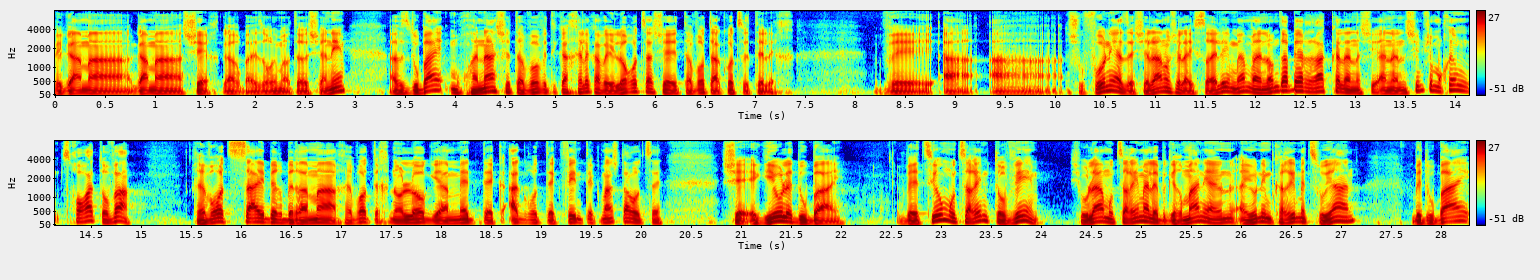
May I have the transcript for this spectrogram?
וגם השייח גר באזורים היותר ישנים. אז דובאי מוכנה שתבוא ותיקח חלק, אבל היא לא רוצה שתבוא, תעקוץ ותלך. והשופוני הזה שלנו, של הישראלים, גם, ואני לא מדבר רק על אנשים, על אנשים שמוכרים סחורה טובה. חברות סייבר ברמה, חברות טכנולוגיה, מדטק, אגרוטק, פינטק, מה שאתה רוצה, שהגיעו לדובאי והציעו מוצרים טובים, שאולי המוצרים האלה בגרמניה היו, היו נמכרים מצוין, בדובאי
